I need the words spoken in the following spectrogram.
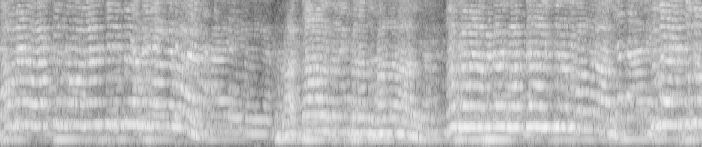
బలమైన మా నింపినందుకు వందనాలు. వాగ్దానాలతో నింపినందుకు వందనాలు. నూతనమైన బిడ్డలకు వాగ్దానాలు ఇచ్చినందుకు వందనాలు. యుద్ధంలో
